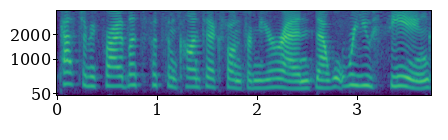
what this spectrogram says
Pastor McBride, let's put some context on from your end. Now, what were you seeing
